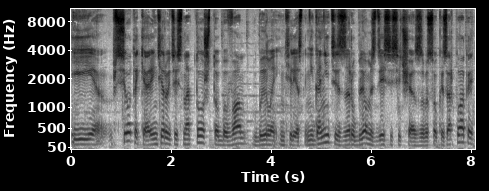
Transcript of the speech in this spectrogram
И все-таки ориентируйтесь на то, чтобы вам было интересно. Не гонитесь за рублем здесь и сейчас, за высокой зарплатой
